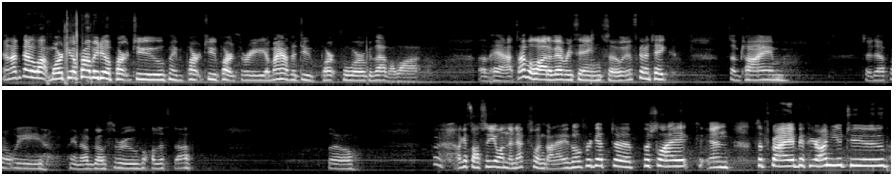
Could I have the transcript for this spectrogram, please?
And I've got a lot more too. I'll probably do a part two, maybe part two, part three. I might have to do part four because I have a lot of hats. I have a lot of everything, so it's going to take some time to definitely, you know, go through all this stuff. So, I guess I'll see you on the next one, guys. Don't forget to push like and subscribe if you're on YouTube.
